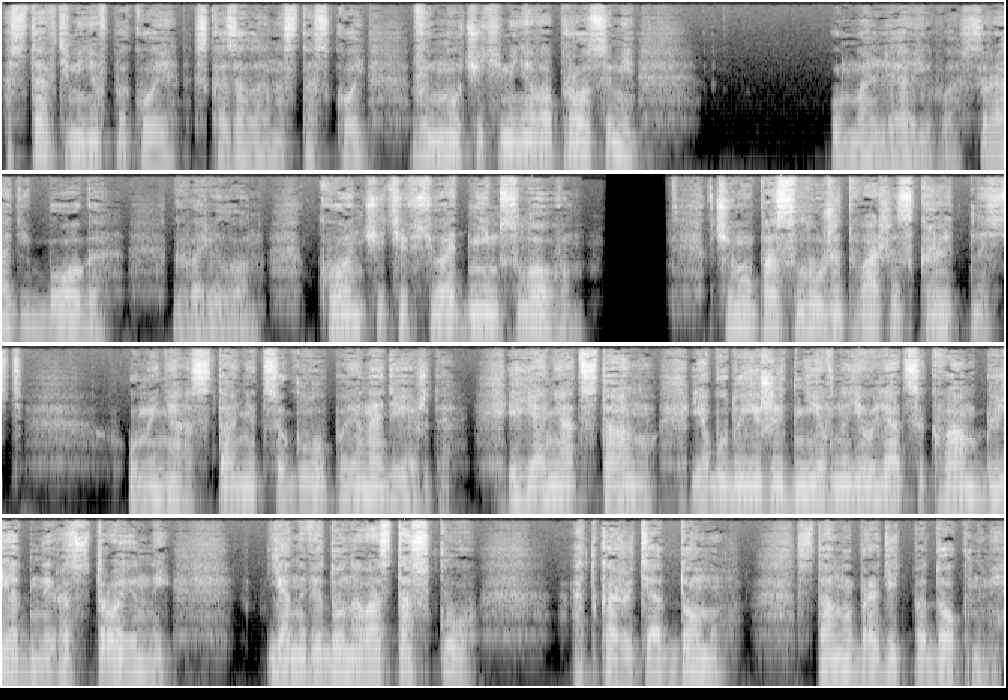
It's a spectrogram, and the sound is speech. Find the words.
оставьте меня в покое», — сказала она с тоской. «Вы мучите меня вопросами». «Умоляю вас, ради Бога», — говорил он, — «кончите все одним словом. К чему послужит ваша скрытность? У меня останется глупая надежда, и я не отстану, я буду ежедневно являться к вам бледный, расстроенный. Я наведу на вас тоску. Откажете от дому, стану бродить под окнами,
